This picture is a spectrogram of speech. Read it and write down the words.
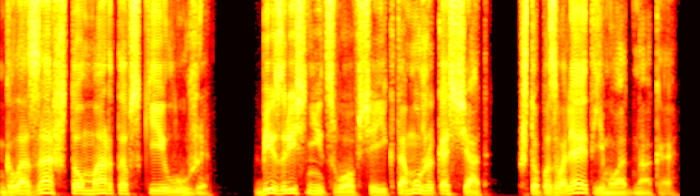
глаза, что мартовские лужи. Без ресниц вовсе и к тому же косят, что позволяет ему, однако,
